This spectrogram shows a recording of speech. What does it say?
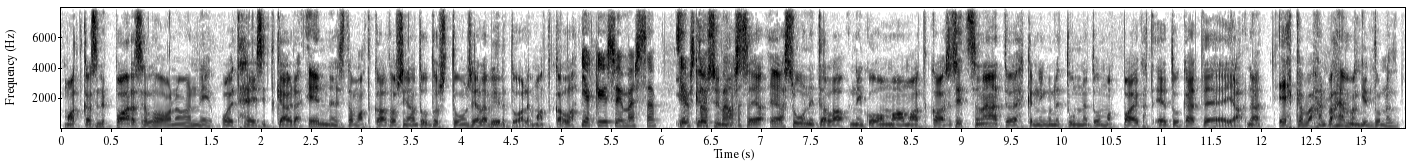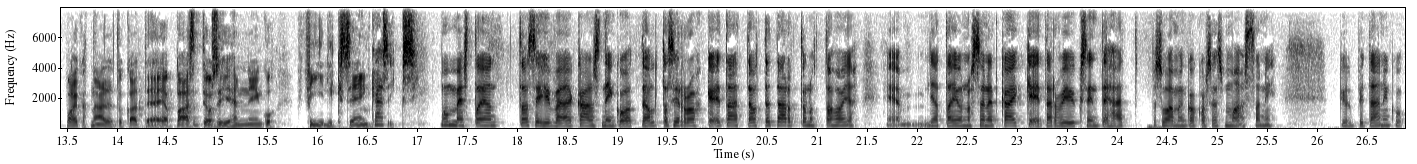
matka sinne Barcelonaan, niin voit hei sitten käydä ennen sitä matkaa tosiaan tutustuun siellä virtuaalimatkalla. Ja kysymässä. Ja kysymässä ja, ja, suunnitella niin kuin omaa matkaa. Sitten sä näet jo ehkä niin kuin ne tunnetummat paikat etukäteen ja nä, ehkä vähän vähemmänkin tunnetut paikat näet etukäteen ja pääset jo siihen niin kuin fiilikseen käsiksi. Mun mielestä toi on tosi hyvä ja kans niin olette ollut tosi rohkeita, että olette tarttunut tuohon ja, ja, ja tajunnut sen, että kaikki ei tarvi yksin tehdä, että Suomen kokoisessa maassa niin kyllä pitää niin kuin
